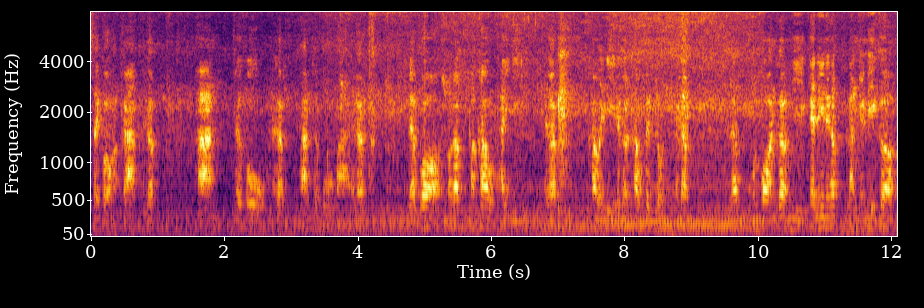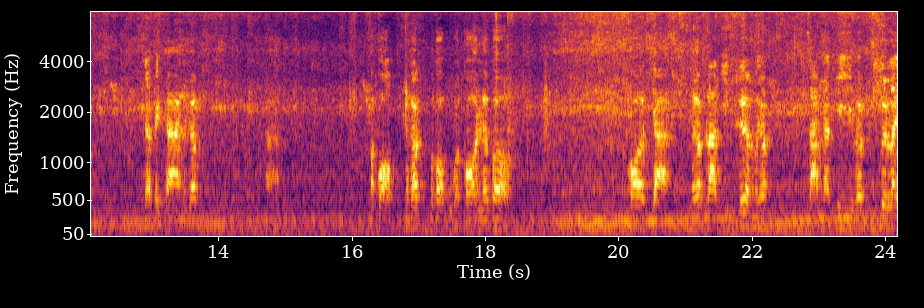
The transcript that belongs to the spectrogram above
ไส้กรองอากาศนะครับ ผ่านเทอร์โบนะครับผ่านเทอร์โบมานะครับ แล้วก็นะครับมาเข้า ID นะครับ เข้า ID แล้วก็เข้าเครื่องยนต์นะครับ แล้วอุปกรณ์ก็มีแค่นี้นะครับ หลังจากนี้ก็จะเป็นการนะครับประกอบนะครับประกอบอุปกรณ์แล้วก็ ก็จะนะครับลานยิงเครื่องนะครับสามนาทีครับเพื่อไล่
